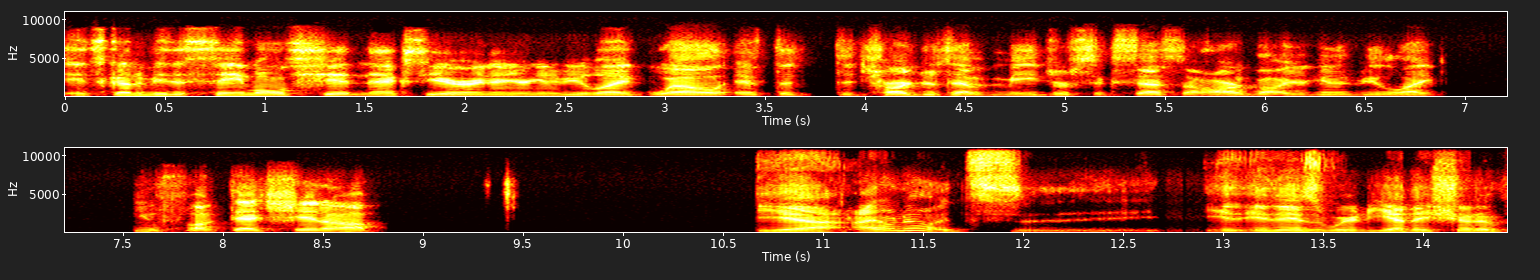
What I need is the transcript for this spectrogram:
it's going to be the same old shit next year. And then you're going to be like, well, if the the Chargers have major success at Harbaugh, you're going to be like, you fucked that shit up. Yeah, I don't know. It's it, it is weird. Yeah, they should have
